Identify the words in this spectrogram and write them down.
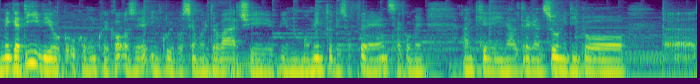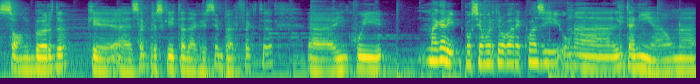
negativi o, o, comunque cose in cui possiamo ritrovarci in un momento di sofferenza, come anche in altre canzoni tipo uh, Songbird, che è sempre scritta da Christian Perfect, uh, in cui magari possiamo ritrovare quasi una litania, una,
